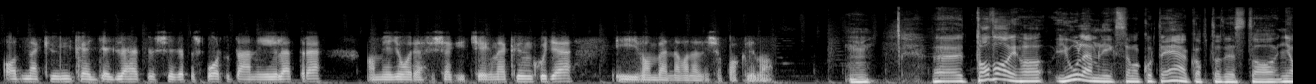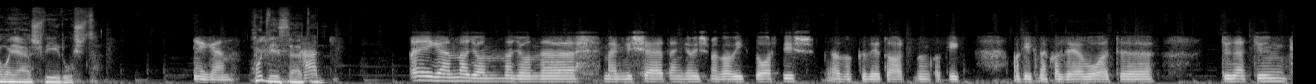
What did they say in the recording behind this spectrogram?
ad nekünk, egy, egy lehetőséget a sport utáni életre, ami egy óriási segítség nekünk, ugye, így van, benne van ez is a pakliba. Hmm. Tavaly, ha jól emlékszem, akkor te elkaptad ezt a nyavajás vírust. Igen. Hogy vészelted? Hát, igen, nagyon-nagyon megviselt engem is, meg a Viktort is. Azok közé tartunk, akik, akiknek azért volt tünetünk.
